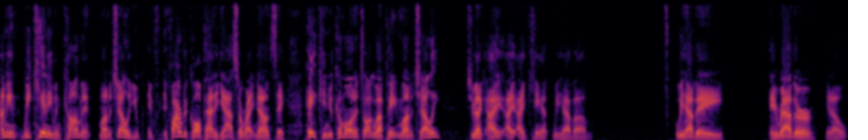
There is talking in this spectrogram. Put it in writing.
I mean, we can't even comment Monticelli. You, if, if I were to call Patty Gasso right now and say, "Hey, can you come on and talk about Paytn Monticelli?" She'd be like, "I, I, I can't. We have a, we have a, a rather, you know,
